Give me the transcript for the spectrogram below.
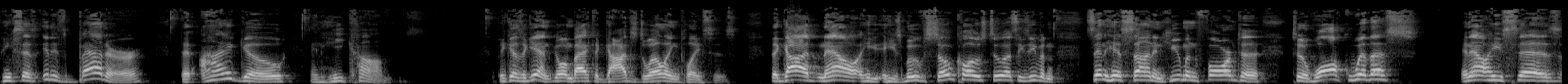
He says, It is better that I go and he comes. Because again, going back to God's dwelling places, that God now, he, He's moved so close to us. He's even sent His Son in human form to, to walk with us. And now He says,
